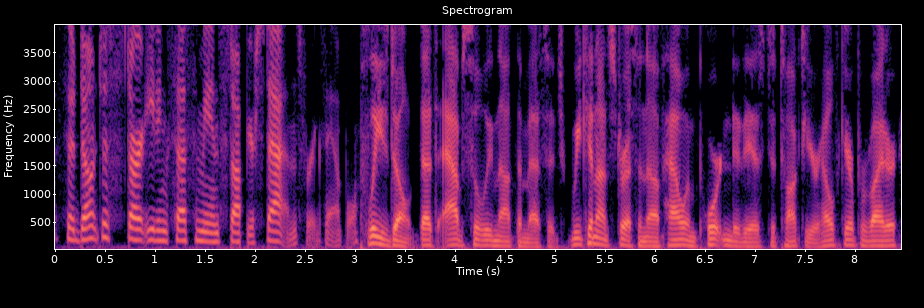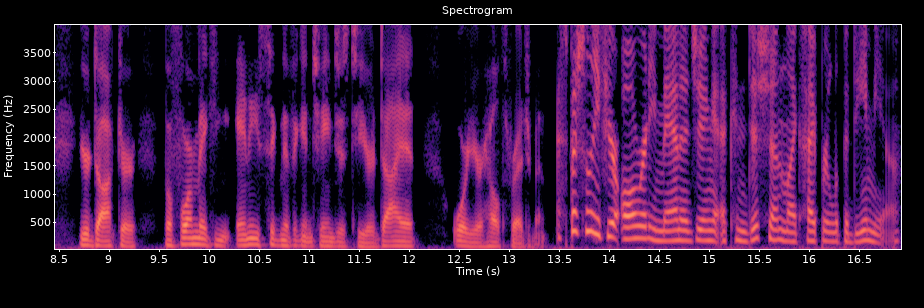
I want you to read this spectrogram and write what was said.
So don't just start eating sesame and stop your statins, for example. Please don't. That's absolutely not the message. We cannot stress enough how important it is to talk to your healthcare provider, your doctor, before making any significant changes to your diet or your health regimen. especially if you're already managing a condition like hyperlipidemia.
